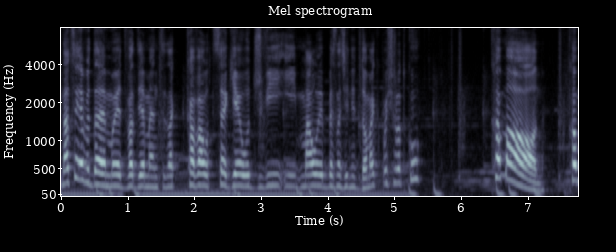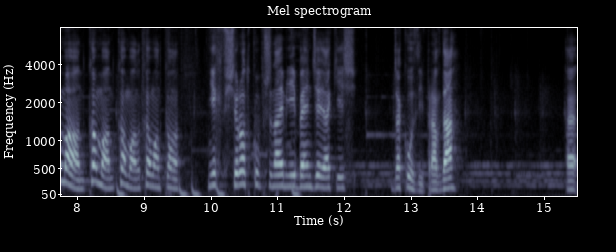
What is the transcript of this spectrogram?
Na co ja wydałem moje dwa diamenty? Na kawał cegieł, drzwi i mały, beznadziejny domek po środku? Come on! Come on, come on, come on, come on, come on. Niech w środku przynajmniej będzie jakieś jacuzzi, prawda? E.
